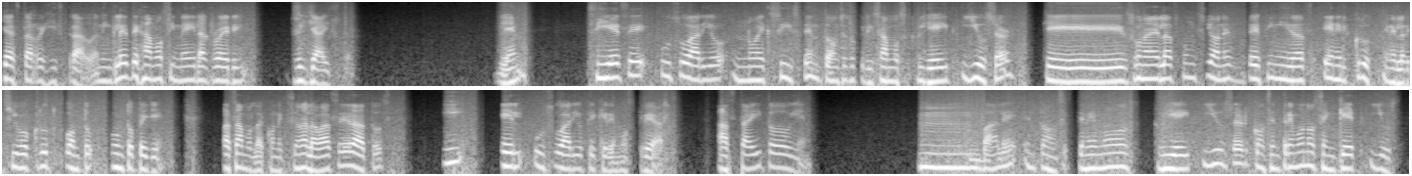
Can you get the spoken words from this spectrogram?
ya está registrado. En inglés dejamos email already registered. Bien, si ese usuario no existe, entonces utilizamos create user, que es una de las funciones definidas en el CRUD, en el archivo CRUD.py. Pasamos la conexión a la base de datos y el usuario que queremos crear. Hasta ahí todo bien. Mm, vale, entonces tenemos create user, concentrémonos en get user.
